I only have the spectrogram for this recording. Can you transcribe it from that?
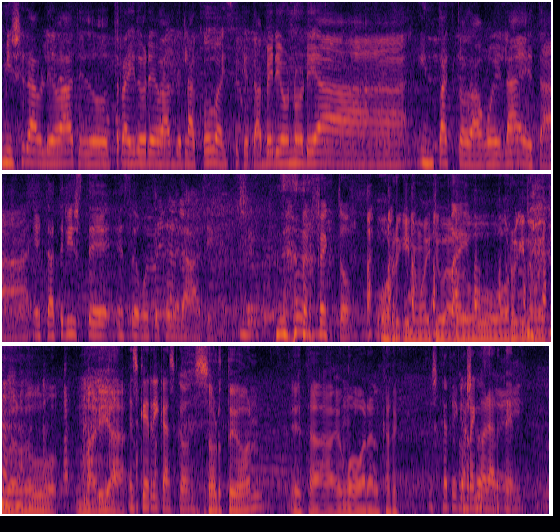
miserable bat edo traidore bat delako, baizik eta bere honorea intakto dagoela eta eta triste ez egoteko beragatik. Perfecto. Horrekin amaitu behar Bai. dugu, horrekin amaitu behar dugu. Maria, Eskerrik asko. sorte hon eta egongo gara elkarrek. Eskerrik asko Hurrengora arte.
